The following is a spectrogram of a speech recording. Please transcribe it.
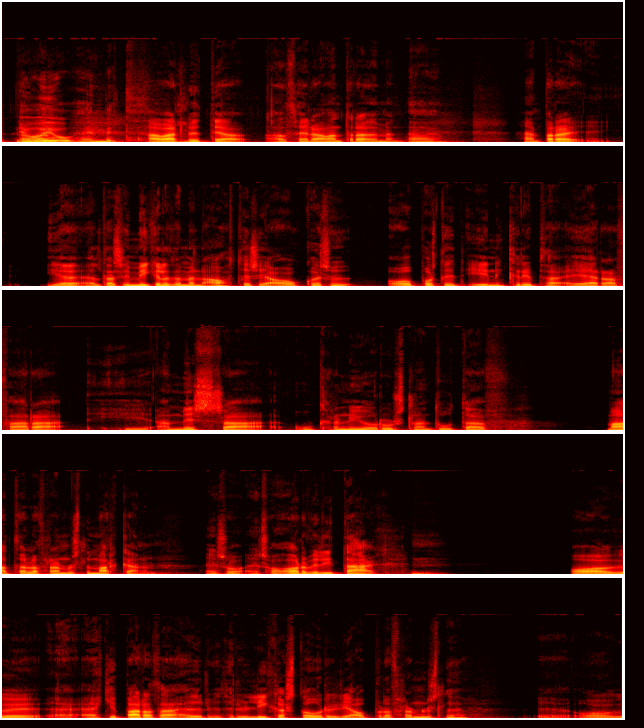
Jú, jú, einmitt það var hluti af, af þeirra vandraðum en, já, já. en bara ég held að sé mikilvægt að menn átti sig á hversu óbústitt yngripp það er að fara í, að missa Úkrani og Rúsland út af matvæla framlýslu markanum eins og, eins og horfir í dag. Mm. og uh, ekki bara það þeir, eru líka stórir í ábyrðaframlýslu uh, og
